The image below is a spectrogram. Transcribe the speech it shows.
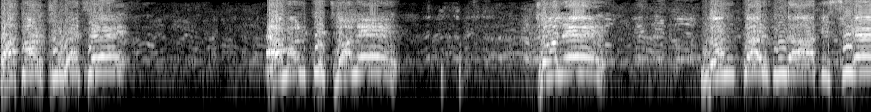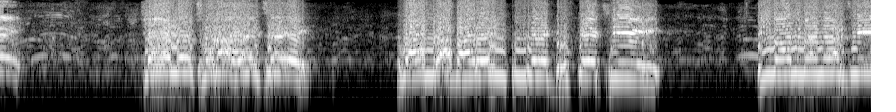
পাথর ছুড়েছে এমনকি জলে জলে লঙ্কার গুঁড়া মিশিয়ে জলও ছড়া হয়েছে তো আমরা বারুইপুরে ঢুকেছি। বিমান ব্যানার্জি,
